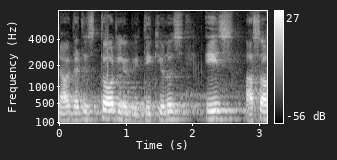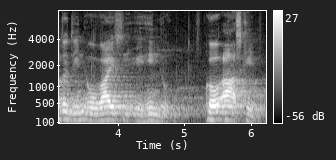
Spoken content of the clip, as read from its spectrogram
Now, that is totally ridiculous. Is Asaduddin Owaisi a Hindu? Go ask him.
